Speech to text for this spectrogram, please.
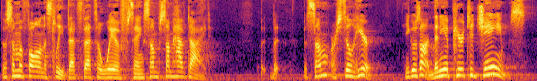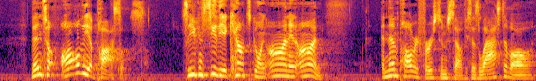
Though some have fallen asleep, that's, that's a way of saying some, some have died. But, but, but some are still here. He goes on. Then he appeared to James, then to all the apostles. So you can see the accounts going on and on. And then Paul refers to himself. He says, Last of all,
